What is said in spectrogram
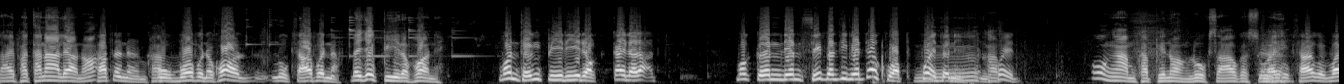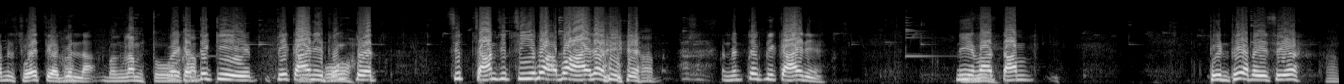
สายพัฒนาแล้วเนาะ ครับนั่นน่ะครับ ผูกโบเพิ่นเอาข้อลูกสาวเพิ่นน่ะได้จักปีแล้วพ่อนี่มันถึงปีดีดอกใกล้แล้วล่ะบ่เกินเดือน10เดือน11เด้อขวบกล้วยตัวนี้อืมครับกล้วยโอ้งามครับพี่น้องลูกสาวก็สวยลูกสาวก็ว่ามันสวยเติบอยุ่นล่ะ เบิ่งลำตัวไว้คกันรับตะกี้ปีกายนี่โอ้ผมเปิด13 14บ่บ่อายแล้วนี่ครับ มันเป็นจังปีกายนี่ นี่ว่าตามปืนเพียไปซื้อครับ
